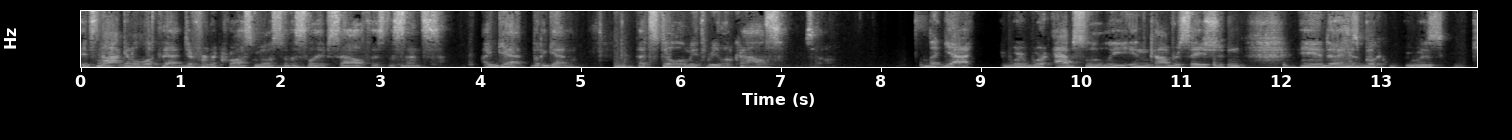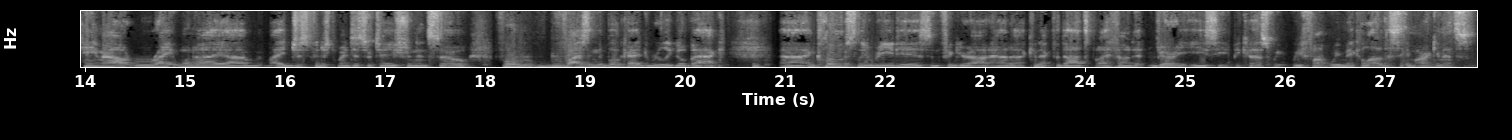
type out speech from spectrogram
it's not going to look that different across most of the slave South is the sense I get. But again, that's still only three locales. So, but yeah, we're, we're absolutely in conversation. And uh, his book was came out right when I uh, I just finished my dissertation, and so for revising the book, I had to really go back uh, and closely read his and figure out how to connect the dots. But I found it very easy because we we found, we make a lot of the same arguments.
